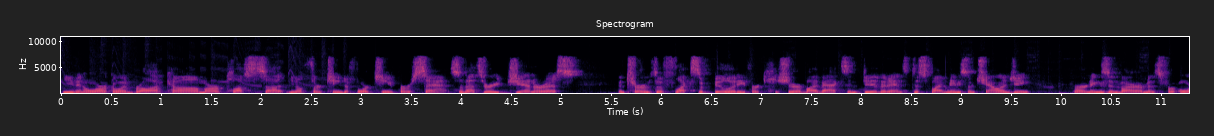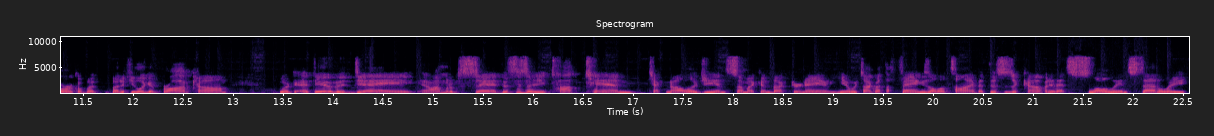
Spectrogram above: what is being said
even Oracle and Broadcom are plus, uh, you know, 13 to 14 percent. So that's very generous in terms of flexibility for share buybacks and dividends, despite maybe some challenging earnings environments for Oracle. But but if you look at Broadcom, look at the end of the day, you know, I'm going to say it, this is a top 10 technology and semiconductor name. You know, we talk about the FAANGs all the time, but this is a company that's slowly and steadily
